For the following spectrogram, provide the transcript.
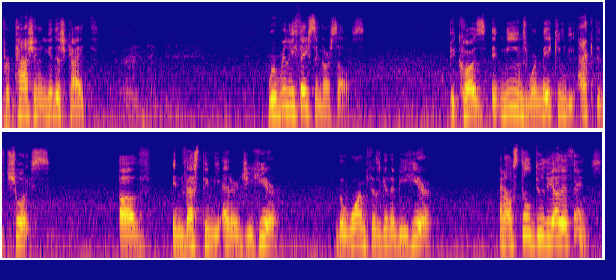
for passion and Yiddishkeit, we're really facing ourselves because it means we're making the active choice of investing the energy here. The warmth is going to be here, and I'll still do the other things,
